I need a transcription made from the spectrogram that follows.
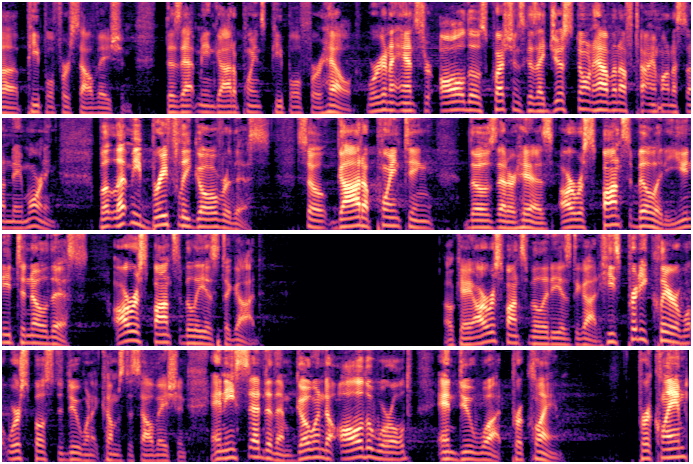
uh, people for salvation? Does that mean God appoints people for hell? We're going to answer all those questions because I just don't have enough time on a Sunday morning. But let me briefly go over this. So, God appointing those that are His, our responsibility, you need to know this. Our responsibility is to God. Okay, our responsibility is to God. He's pretty clear what we're supposed to do when it comes to salvation. And He said to them, Go into all the world and do what? Proclaim. Proclaim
